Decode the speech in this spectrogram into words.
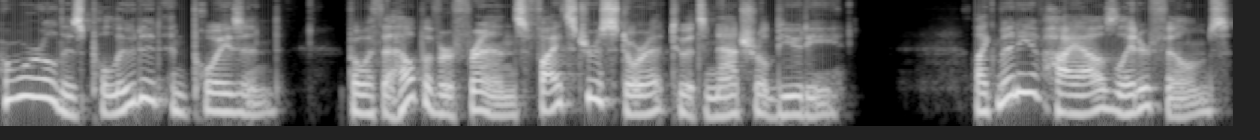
Her world is polluted and poisoned, but with the help of her friends, fights to restore it to its natural beauty. Like many of Hayao's later films,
